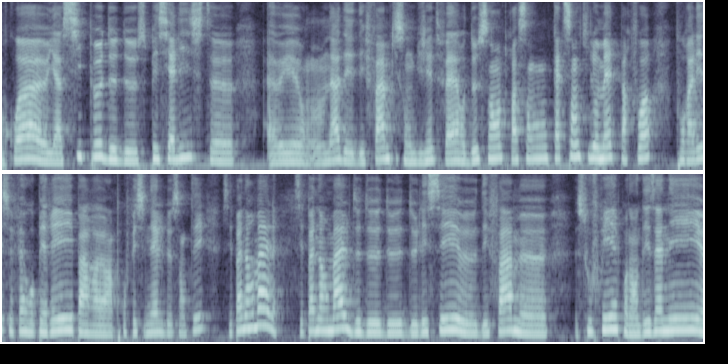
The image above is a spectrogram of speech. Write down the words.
Pourquoi euh, il y a si peu de, spécialistes euh, et on a des, femmes qui sont obligées de faire 200, 300, 400 kilomètres parfois pour aller se faire opérer par euh, un professionnel de santé? C'est pas normal. C'est pas normal de, de, laisser des femmes souffrir pendant des années,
